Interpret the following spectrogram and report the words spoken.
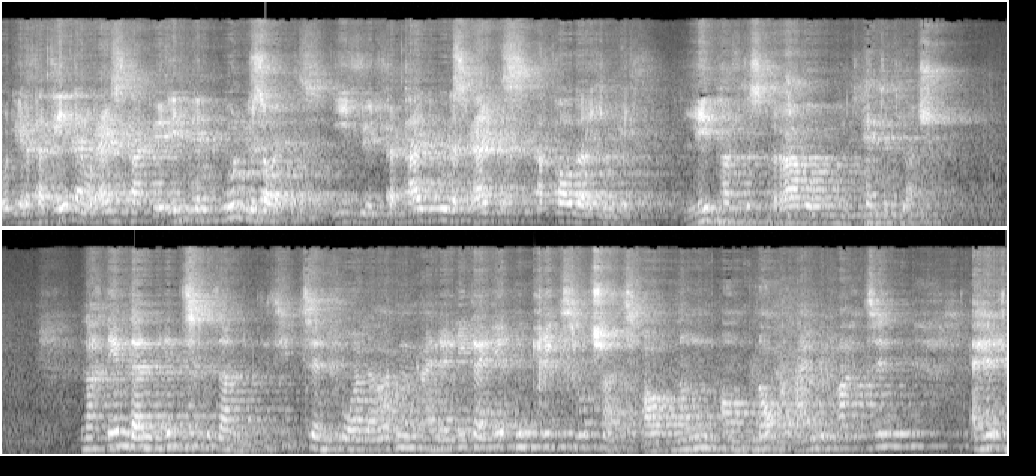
und ihre Vertreter im Reichstag bewilligen ungesäumt die für die Verteidigung des Reiches erforderlichen Mittel. Lebhaftes Bravo und Händeklatschen. Nachdem dann insgesamt 17 Vorlagen einer detaillierten Kriegswirtschaftsordnung en bloc eingebracht sind, erhält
